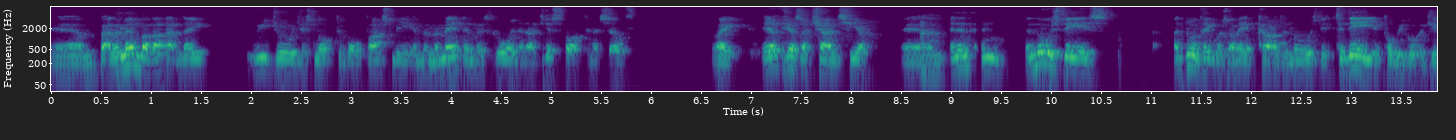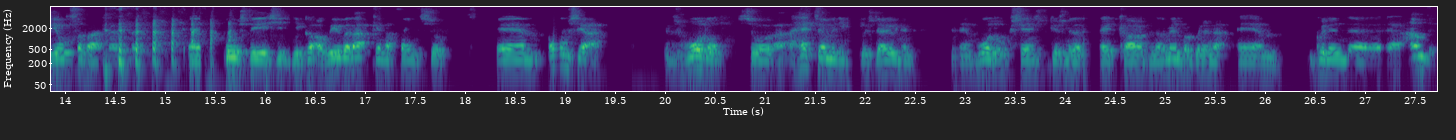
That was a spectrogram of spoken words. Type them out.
Um, but I remember that night we Joe just knocked the ball past me and the momentum was going, and I just thought to myself, like, here's a chance here. Um, and in, in, in, those days, I don't think it was a red card in those days. Today, you'd probably go to jail for that. but, uh, those days, you, you, got away with that kind of thing. So, um, obviously, I, it was Waddell. So I hit him and he was down, and, and Waddell sends gives me the red card. And I remember going in at, um, going in uh, at Hampden,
